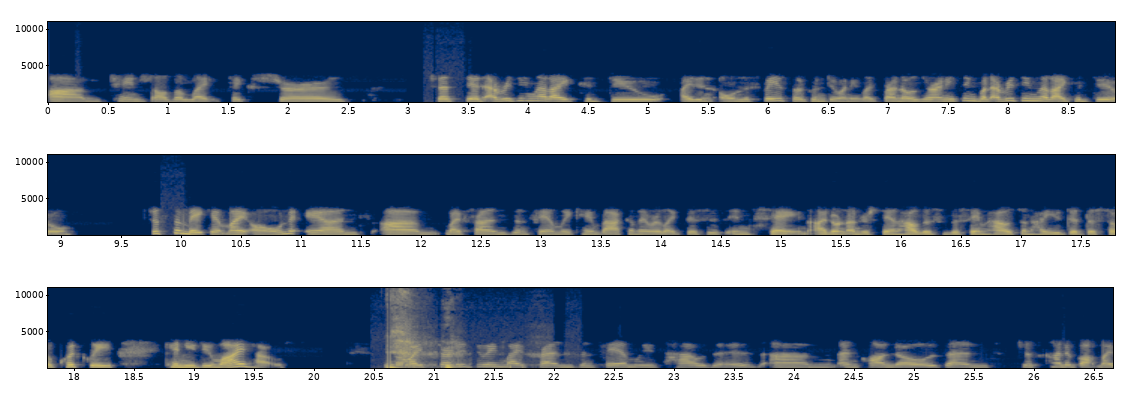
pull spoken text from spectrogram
um, changed all the light fixtures, just did everything that I could do. I didn't own the space, so I couldn't do any like renos or anything, but everything that I could do just to make it my own. And um, my friends and family came back and they were like, this is insane. I don't understand how this is the same house and how you did this so quickly. Can you do my house? So I started doing my friends and family's houses um, and condos and just kind of got my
